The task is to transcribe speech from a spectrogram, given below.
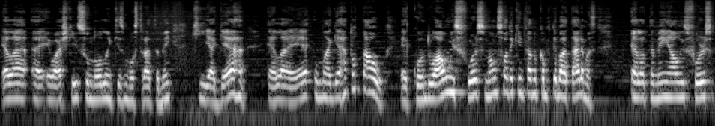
ela, é, eu acho que isso o Nolan quis mostrar também, que a guerra ela é uma guerra total. É quando há um esforço não só de quem está no campo de batalha, mas ela também há um esforço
